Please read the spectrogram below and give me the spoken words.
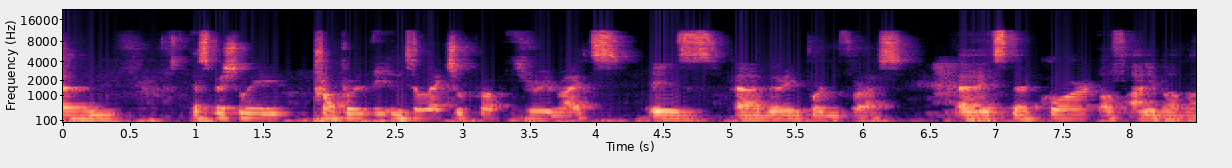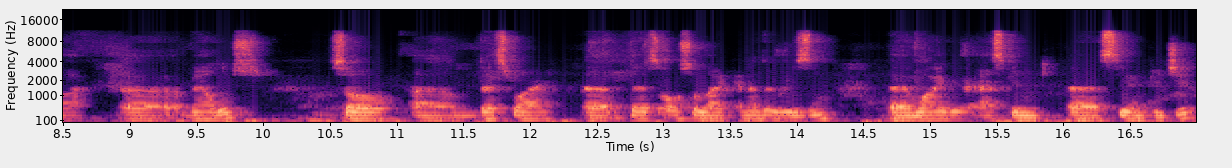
Um, especially proper intellectual property rights is uh, very important for us. Uh, it's the core of Alibaba uh, values. So um, that's why uh, that's also like another reason uh, why we are asking uh, CNPG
